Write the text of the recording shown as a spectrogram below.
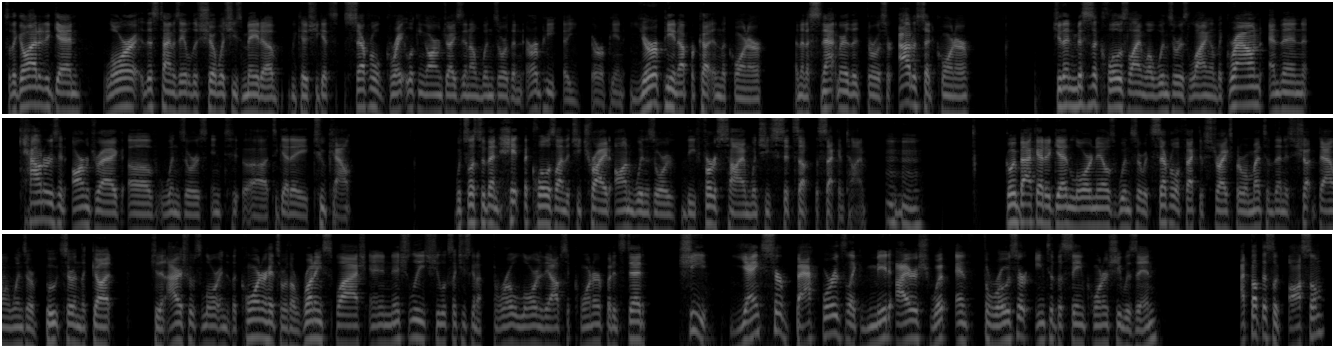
So they go at it again. Laura this time is able to show what she's made of because she gets several great looking arm drags in on Windsor, then an European, a European European uppercut in the corner, and then a snapmare that throws her out of said corner. She then misses a clothesline while Windsor is lying on the ground, and then counters an arm drag of Windsor's into uh, to get a two count, which lets her then hit the clothesline that she tried on Windsor the first time when she sits up the second time. Mm-hmm. Going back at it again, Laura nails Windsor with several effective strikes, but her momentum then is shut down when Windsor boots her in the gut. She then Irish whips Laura into the corner, hits her with a running splash, and initially she looks like she's going to throw Laura into the opposite corner, but instead she yanks her backwards like mid Irish whip and throws her into the same corner she was in. I thought this looked awesome.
